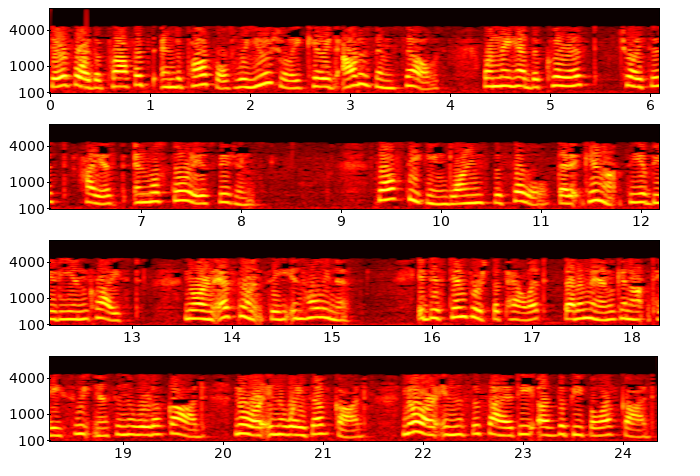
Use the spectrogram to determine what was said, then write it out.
Therefore the prophets and apostles were usually carried out of themselves when they had the clearest, choicest, highest, and most glorious visions. Self-seeking blinds the soul that it cannot see a beauty in Christ, nor an excellency in holiness. It distempers the palate that a man cannot taste sweetness in the Word of God, nor in the ways of God, nor in the society of the people of God.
